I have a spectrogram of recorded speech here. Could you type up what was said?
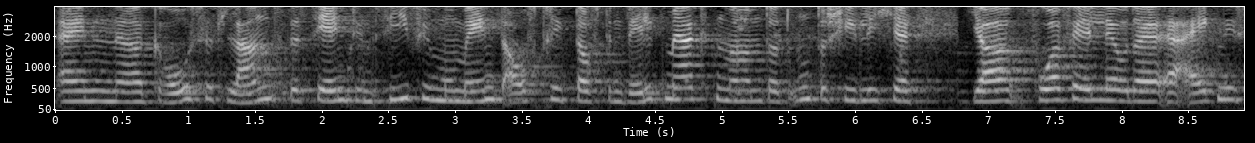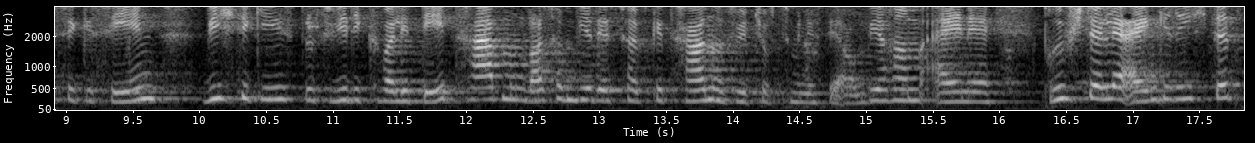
ein äh, großes Land, das sehr intensiv im Moment auftritt auf den Weltmärkten. Wir haben dort unterschiedliche ja, Vorfälle oder Ereignisse gesehen. Wichtig ist, dass wir die Qualität haben. Und was haben wir deshalb getan als Wirtschaftsministerium? Wir haben eine Prüfstelle eingerichtet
